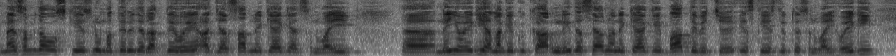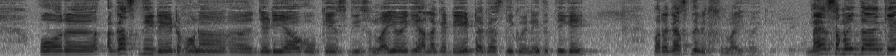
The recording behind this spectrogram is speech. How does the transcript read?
ਮੈਂ ਸਮਝਦਾ ਉਸ ਕੇਸ ਨੂੰ ਮੱਦੇਨਜ਼ਰ ਰੱਖਦੇ ਹੋਏ ਅੱਜ ਜੱਜ ਸਾਹਿਬ ਨੇ ਕਿਹਾ ਕਿ ਅੱਜ ਸੁਣਵਾਈ ਨਹੀਂ ਹੋਏਗੀ। ਹਾਲਾਂਕਿ ਕੋਈ ਕਾਰਨ ਨਹੀਂ ਦੱਸਿਆ। ਉਹਨਾਂ ਨੇ ਕਿਹਾ ਕਿ ਬਾਅਦ ਦੇ ਵਿੱਚ ਇਸ ਕੇਸ ਦੇ ਉੱਤੇ ਸੁਣਵਾਈ ਹੋਏਗੀ ਔਰ ਅਗਸਤ ਦੀ ਡੇਟ ਹੁਣ ਜਿਹੜੀ ਆ ਉਹ ਕੇਸ ਦੀ ਸੁਣਵਾਈ ਹੋਏਗੀ। ਹਾਲਾਂਕਿ ਡੇਟ ਅਗਸਤ ਦੀ ਕੋਈ ਨਹੀਂ ਦਿੱਤੀ ਗਈ। ਪਰ ਅਗਸਤ ਦੇ ਵਿੱਚ ਸੁਣਵਾਈ ਹੋਏਗੀ। ਮੈਂ ਸਮਝਦਾ ਹਾਂ ਕਿ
